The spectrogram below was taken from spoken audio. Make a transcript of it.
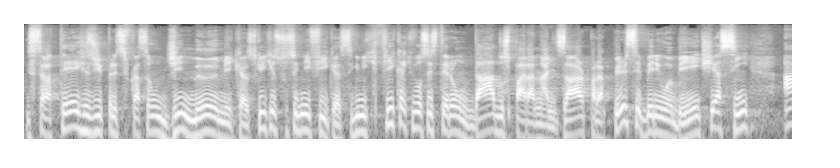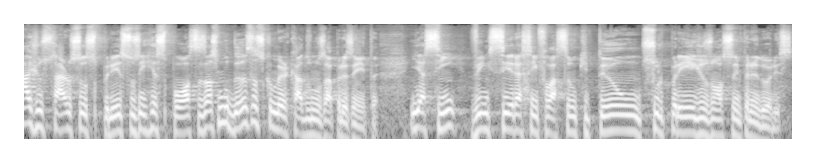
estratégias de precificação dinâmicas. O que isso significa? Significa que vocês terão dados para analisar, para perceberem o ambiente e assim ajustar os seus preços em respostas às mudanças que o mercado nos apresenta. E assim vencer essa inflação que tão surpreende os nossos empreendedores.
